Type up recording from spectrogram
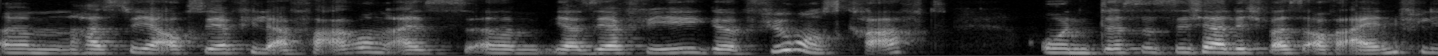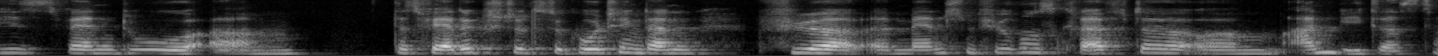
ähm, hast du ja auch sehr viel Erfahrung als ähm, ja, sehr fähige Führungskraft. Und das ist sicherlich, was auch einfließt, wenn du ähm, das pferdegestützte Coaching dann für äh, Menschen, Führungskräfte ähm, anbietest.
